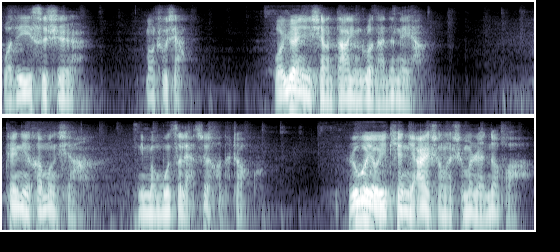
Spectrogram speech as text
我的意思是，孟初夏，我愿意像答应若楠的那样，给你和梦想你们母子俩最好的照顾。如果有一天你爱上了什么人的话，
